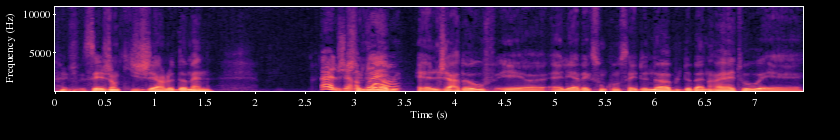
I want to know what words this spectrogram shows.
c'est les gens qui gèrent le domaine. Ah, elle gère bien. nobles. Et elle gère de ouf. Et euh, elle est avec son conseil de nobles, de bannerets et tout. Et,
